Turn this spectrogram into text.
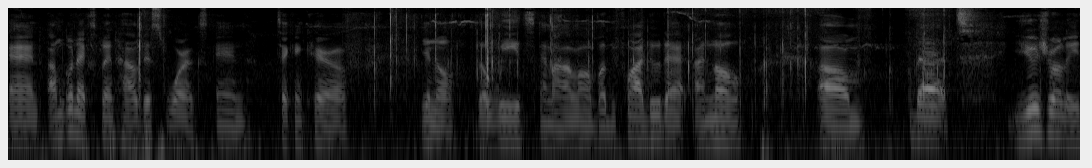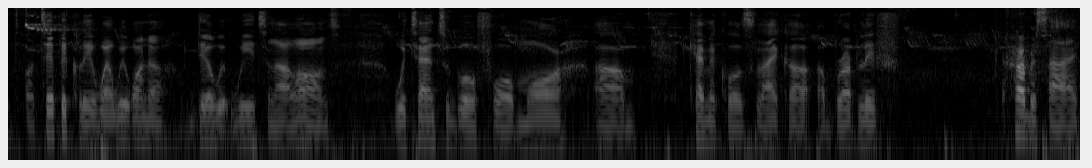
And I'm going to explain how this works in taking care of, you know, the weeds in our lawn. But before I do that, I know um, that usually or typically when we want to deal with weeds in our lawns, we tend to go for more um, chemicals like a, a broadleaf herbicide,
